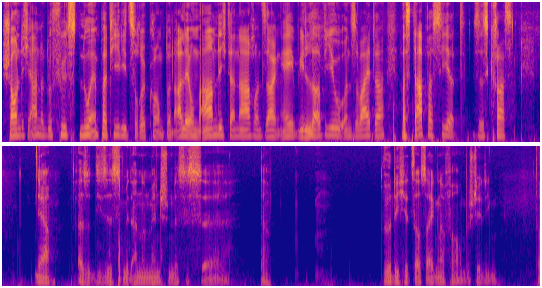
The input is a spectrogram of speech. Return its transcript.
schauen dich an und du fühlst nur Empathie, die zurückkommt. Und alle umarmen dich danach und sagen, hey, we love you und so weiter. Was da passiert, das ist krass. Ja, also dieses mit anderen Menschen, das ist, äh, da würde ich jetzt aus eigener Erfahrung bestätigen. Da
